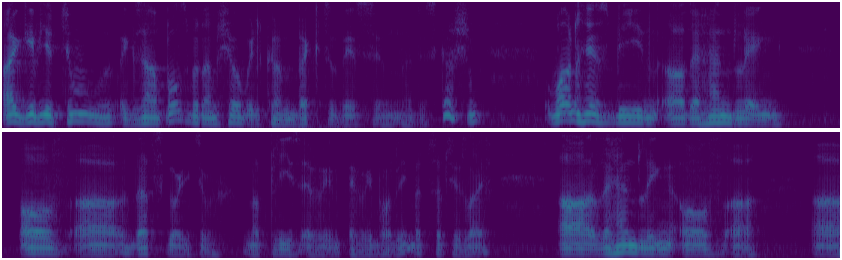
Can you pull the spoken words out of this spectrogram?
I'll give you two examples, but I'm sure we'll come back to this in the discussion. One has been uh, the handling of, uh, that's going to not please every, everybody, but such is life, uh, the handling of uh, uh,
